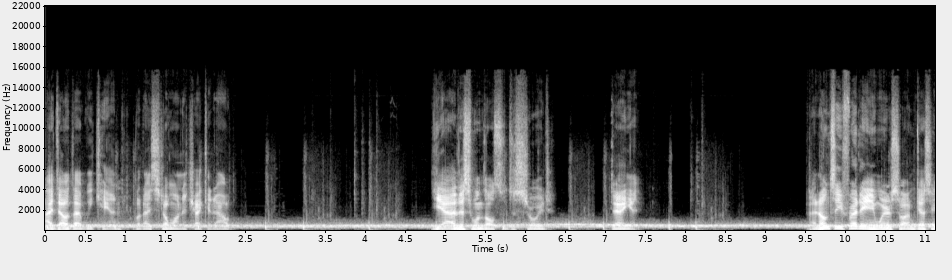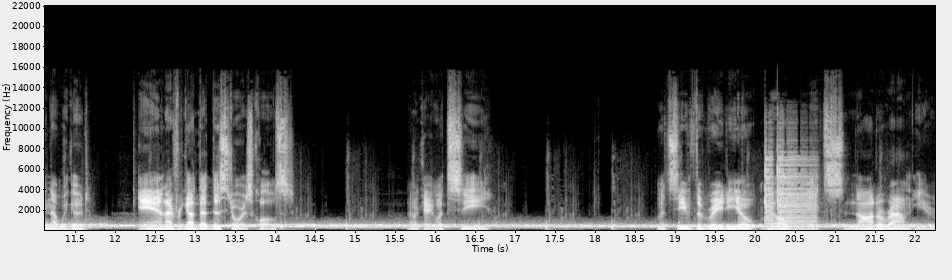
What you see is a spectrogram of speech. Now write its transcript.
I doubt that we can, but I still want to check it out. Yeah, this one's also destroyed. Dang it. I don't see Freddy anywhere, so I'm guessing that we're good. And I forgot that this door is closed. Okay, let's see. Let's see if the radio... No, it's not around here.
